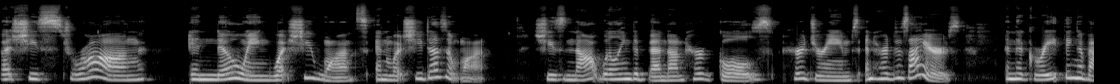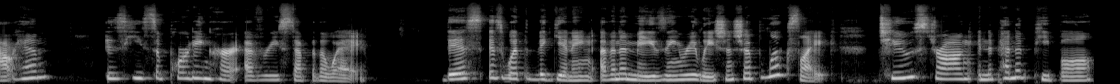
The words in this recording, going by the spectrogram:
but she's strong in knowing what she wants and what she doesn't want. She's not willing to bend on her goals, her dreams, and her desires. And the great thing about him is he's supporting her every step of the way. This is what the beginning of an amazing relationship looks like two strong, independent people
